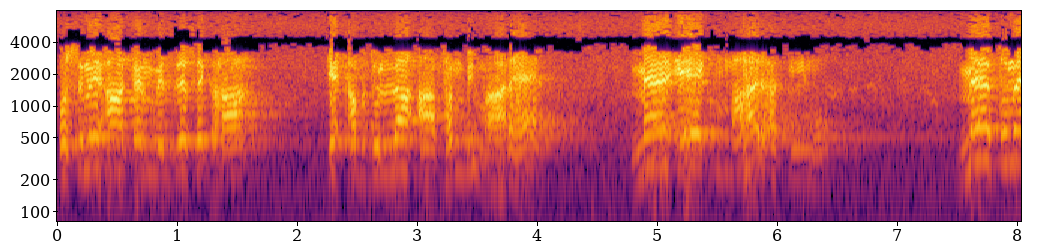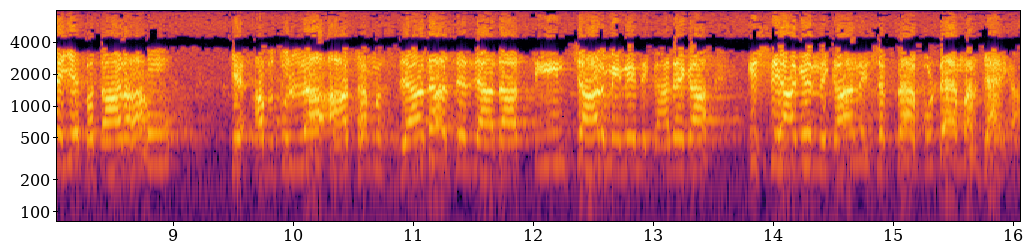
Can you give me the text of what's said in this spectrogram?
اس نے آ کر مرزے سے کہا کہ عبداللہ آتم بیمار ہے، میں ایک ماہر حکیم ہوں۔ میں تمہیں یہ بتا رہا ہوں کہ عبداللہ آتم زیادہ سے زیادہ تین چار مہینے نکالے گا اس سے آگے نکال نہیں سکتا بڈھا مر جائے گا۔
